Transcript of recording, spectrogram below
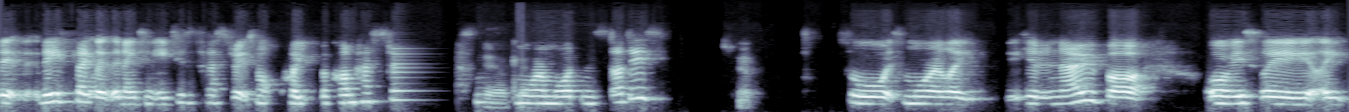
they, they think like the 1980s is history. It's not quite become history. It's Yeah, okay. more modern studies. Yep. So it's more like here and now, but obviously, like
